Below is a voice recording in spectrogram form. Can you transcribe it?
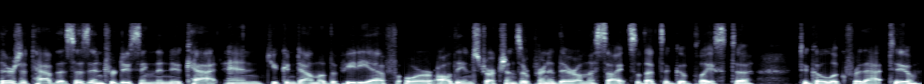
there's a tab that says introducing the new cat and you can download the pdf or all the instructions are printed there on the site so that's a good place to to go look for that too.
